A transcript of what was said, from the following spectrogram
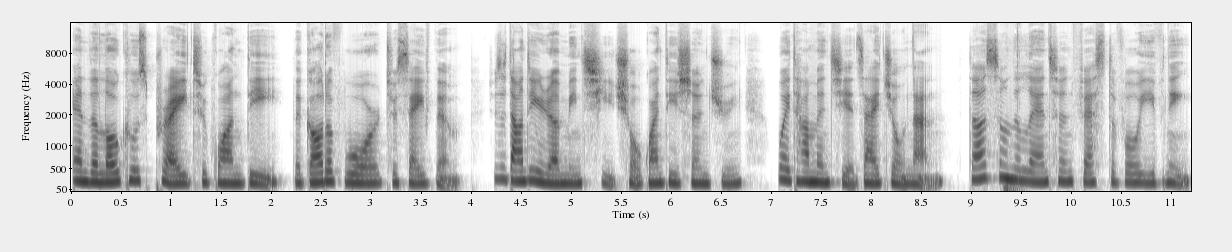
，and the locals pray to Guandi, the god of war, to save them，就是当地人民祈求关帝圣君为他们解灾救难。Thus, on the Lantern Festival evening，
